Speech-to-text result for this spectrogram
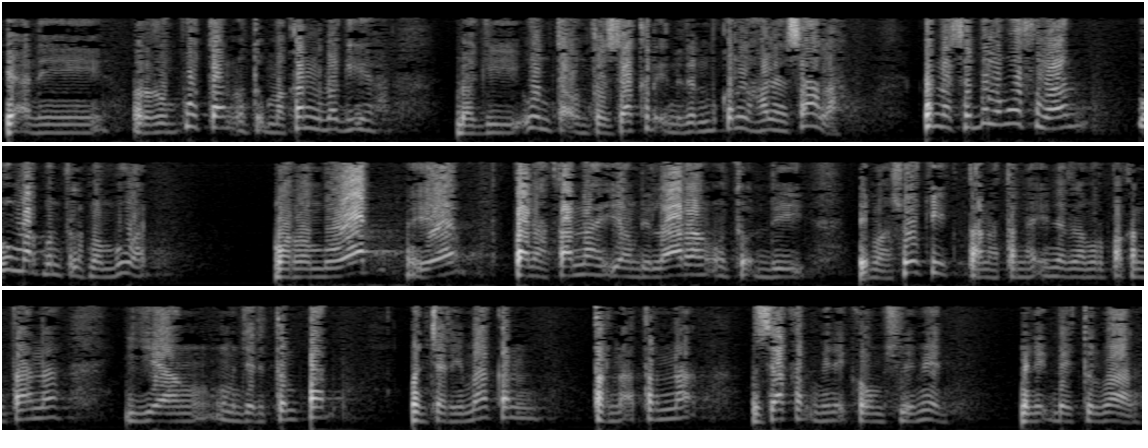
yakni rerumputan untuk makan bagi bagi unta-unta zakat ini dan bukanlah hal yang salah. Karena sebelum Utsman, Umar pun telah membuat membuat ya tanah-tanah yang dilarang untuk di, dimasuki. Tanah-tanah ini adalah merupakan tanah yang menjadi tempat mencari makan ternak-ternak zakat milik kaum muslimin, milik Baitul Mal.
